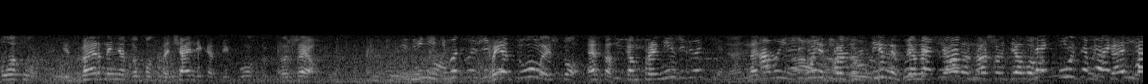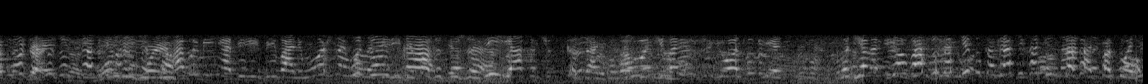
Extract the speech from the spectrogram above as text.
послуг і звернення до постачальника цих послуг до ЖЕО. Извините, вот вы живете, я думаю, что этот компромисс а вы будет продуктивным для начала нашего диалога. Пусть 5 Может быть, А вы меня перебивали, можно его Вот он перебивать? уже. И я хочу сказать, вот человек живет здесь. Вот я, я вашу защиту как раз и хочу сказать потом.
